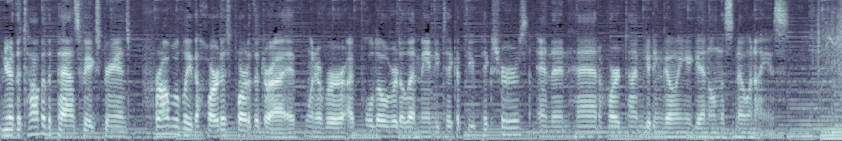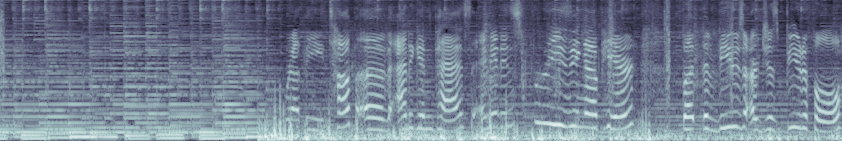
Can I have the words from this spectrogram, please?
Near the top of the pass, we experienced probably the hardest part of the drive whenever I pulled over to let Mandy take a few pictures and then had a hard time getting going again on the snow and ice. We're at the top of Atigun Pass and it is freezing up here, but the views are just beautiful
